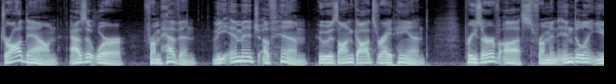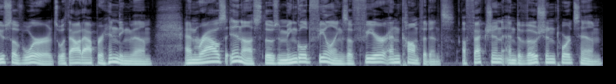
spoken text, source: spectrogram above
draw down, as it were, from heaven the image of Him who is on God's right hand, Preserve us from an indolent use of words without apprehending them, and rouse in us those mingled feelings of fear and confidence, affection and devotion towards Him,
